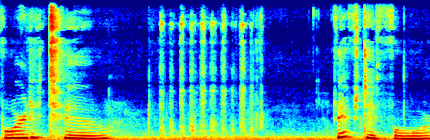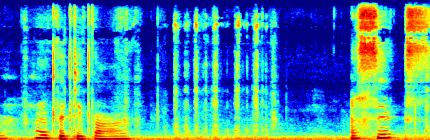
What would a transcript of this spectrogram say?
42, 54, 55, a 6,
